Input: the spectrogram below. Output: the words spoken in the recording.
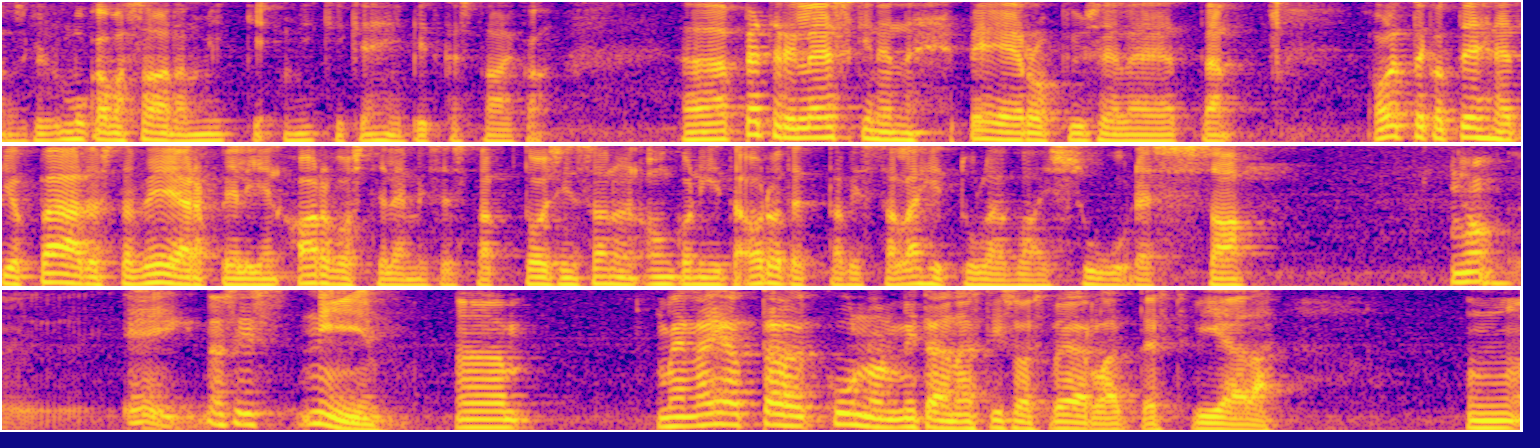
on se kyllä mukava saada mikki, mikki kehiin pitkästä aikaa. Ää, Petri Leskinen Peero kyselee, että oletteko tehneet jo päätöstä VR-pelien arvostelemisesta? Toisin sanoen, onko niitä odotettavissa lähitulevaisuudessa? No, ei, no siis niin. Ähm, meillä ei ole täällä kunnon mitään näistä isoista VR-laitteista vielä. Mm,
